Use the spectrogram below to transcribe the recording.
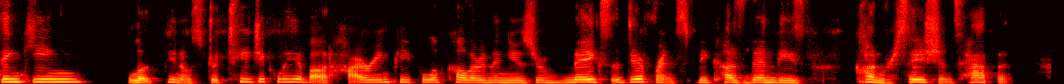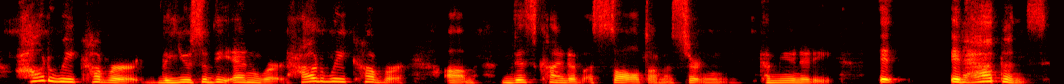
thinking look, you know, strategically about hiring people of color in the newsroom makes a difference because then these conversations happen. How do we cover the use of the N word? How do we cover um, this kind of assault on a certain community? It, it happens.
